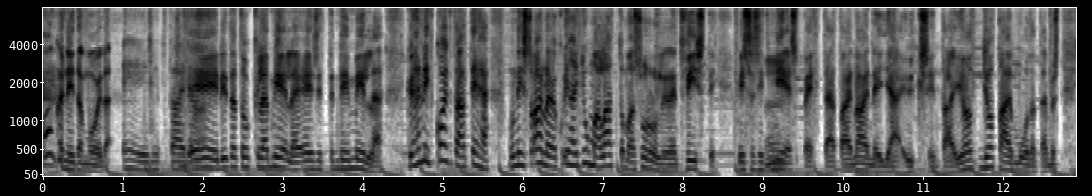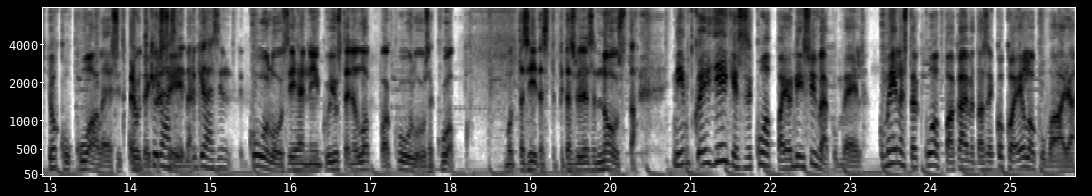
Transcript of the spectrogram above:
Onko niitä muita? Ei niitä taida. Ei niitä tuu kyllä mieleen, ei sitten niin millään. Kyllähän niitä koitetaan tehdä, mutta niissä on aina joku ihan jumalattoman surullinen twisti, missä sitten mm. mies pettää tai nainen jää yksin tai jo, jotain muuta tämmöistä. Joku kuolee sitten kuitenkin kyllähän siinä. Si- kyllähän siinä kuuluu siihen, niin kuin just ennen loppua kuuluu se kuoppa mutta siitä sitten pitäisi yleensä nousta. Niin, mutta kun ei Jenkeissä se kuoppa ei ole niin syvä kuin meillä. Kun meillä sitä kuoppaa kaivetaan sen koko elokuvaa ja,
